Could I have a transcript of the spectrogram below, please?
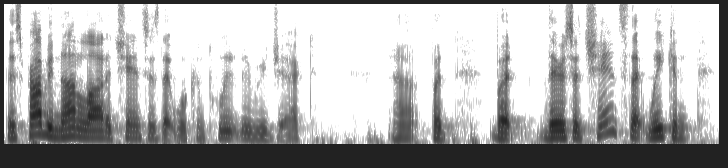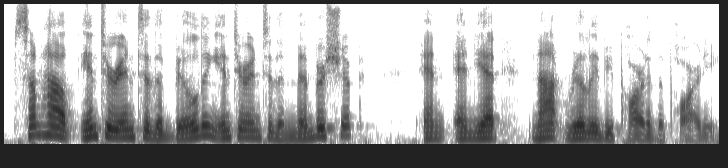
There's probably not a lot of chances that we'll completely reject, uh, but, but there's a chance that we can somehow enter into the building, enter into the membership, and, and yet not really be part of the party.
